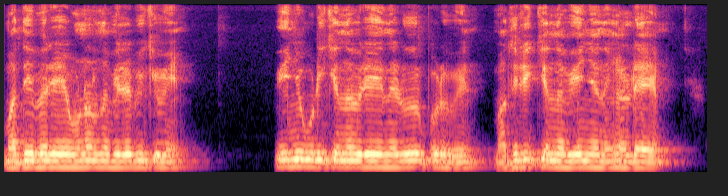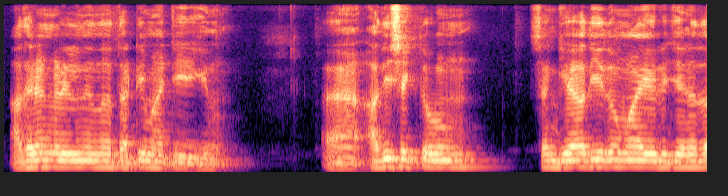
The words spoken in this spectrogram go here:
മദ്യപരെ ഉണർന്ന് വിലപിക്കുവിൻ. വീഞ്ഞു കുടിക്കുന്നവരെ നെടുവീർപ്പിടുവിൻ. മധുരിക്കുന്ന വീഞ്ഞ് നിങ്ങളുടെ അധരങ്ങളിൽ നിന്ന് തട്ടി മാറ്റിയിരിക്കുന്നു അതിശക്തവും സംഖ്യാതീതവുമായ ഒരു ജനത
